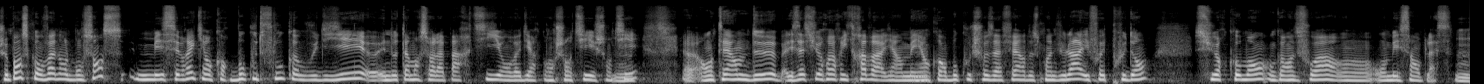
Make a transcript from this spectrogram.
je pense qu'on va dans le bon sens, mais c'est vrai qu'il y a encore beaucoup de flou, comme vous disiez, euh, et notamment sur la partie, on va dire, grand chantier et chantier. Mmh. Euh, en termes de... Bah, les assureurs, ils travaillent, hein, mais il y a mmh. encore beaucoup de choses à faire de ce point de vue-là. Il faut être prudent sur comment, encore une fois, on, met ça en place. Mmh.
